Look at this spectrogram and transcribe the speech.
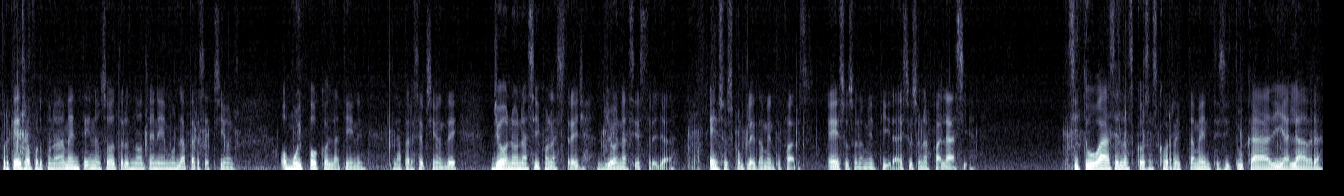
Porque desafortunadamente nosotros no tenemos la percepción, o muy pocos la tienen, la percepción de yo no nací con la estrella, yo nací estrellado. Eso es completamente falso, eso es una mentira, eso es una falacia. Si tú haces las cosas correctamente, si tú cada día labras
